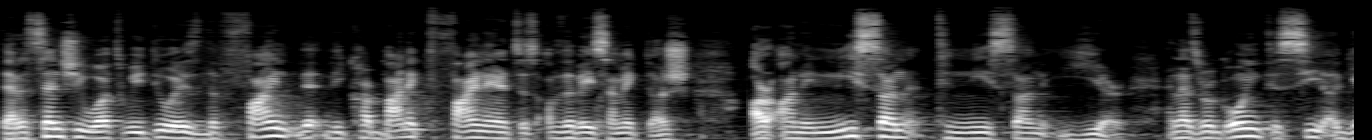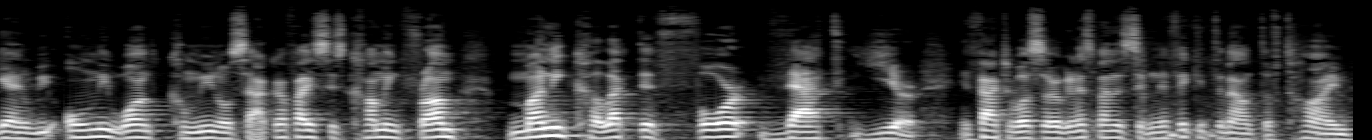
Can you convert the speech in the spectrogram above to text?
That essentially what we do is the, fine, the, the carbonic finances of the Beis Hamikdash are on a Nisan to Nisan year. And as we're going to see again, we only want communal sacrifices coming from money collected for that year. In fact, we're going to spend a significant amount of time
